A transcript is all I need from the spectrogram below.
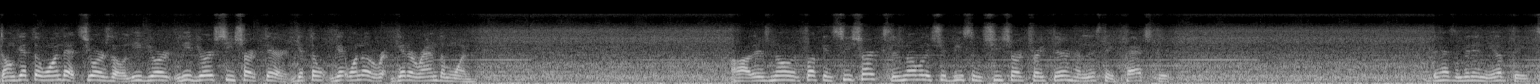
Don't get the one that's yours though. Leave your leave your sea shark there. Get the get one of get a random one. Oh, there's no fucking sea sharks. There's normally should be some sea sharks right there unless they patched it. There hasn't been any updates.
